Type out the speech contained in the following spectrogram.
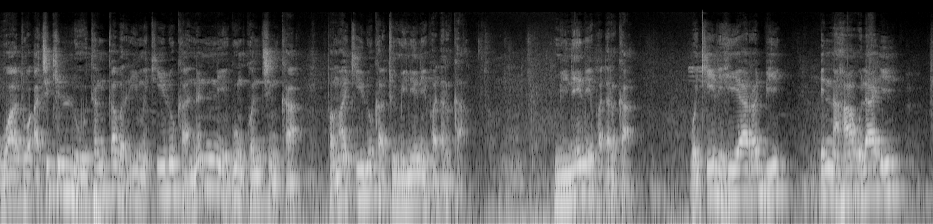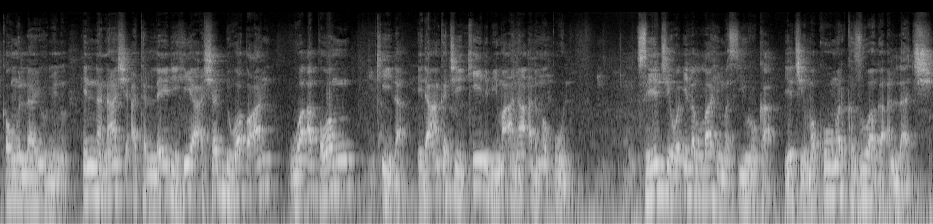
wato a cikin lutan kabari makiluka nan ne gun kwancinka fa ma kiluka to menene fadarka menene fadarka wakilihi ya rabbi inna ha'ula'i qaumun la yu'minu. Inna nashi'atal layli hiya ashaddu wad'an wa aqwamu qila. Idan aka ce qil bi ma'ana al maqul sai ya ce wa ila Allah masiruka ya ce makomarka zuwa ga Allah ce.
